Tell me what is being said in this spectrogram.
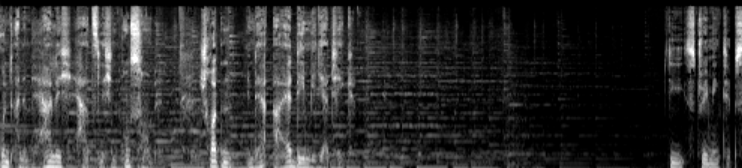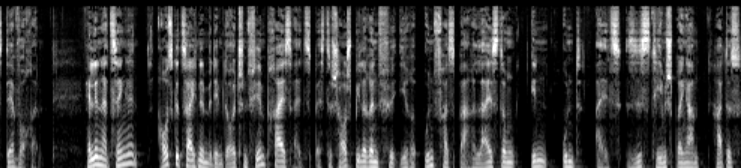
und einem herrlich herzlichen Ensemble. Schrotten in der ARD-Mediathek. Die Streaming-Tipps der Woche. Helena Zengel, ausgezeichnet mit dem Deutschen Filmpreis als beste Schauspielerin für ihre unfassbare Leistung in und als Systemsprenger, hat es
